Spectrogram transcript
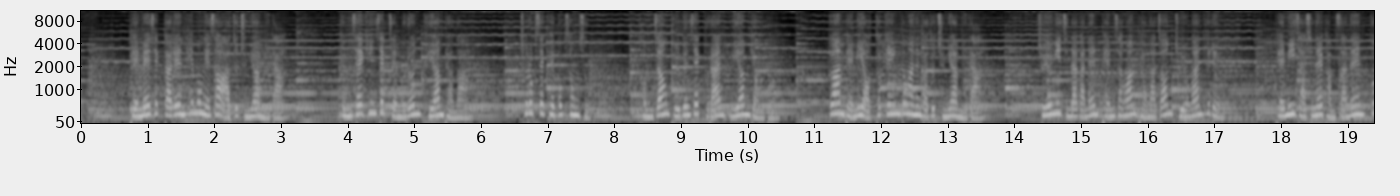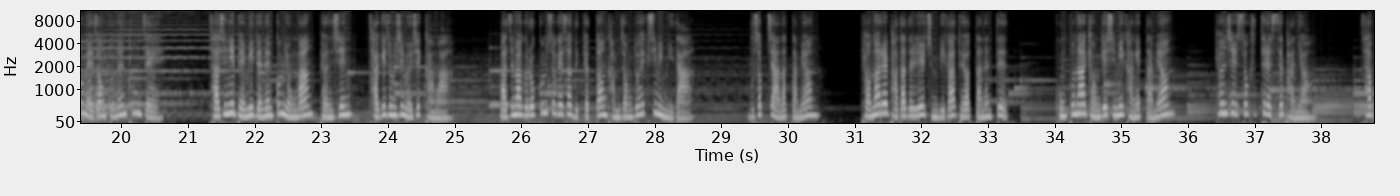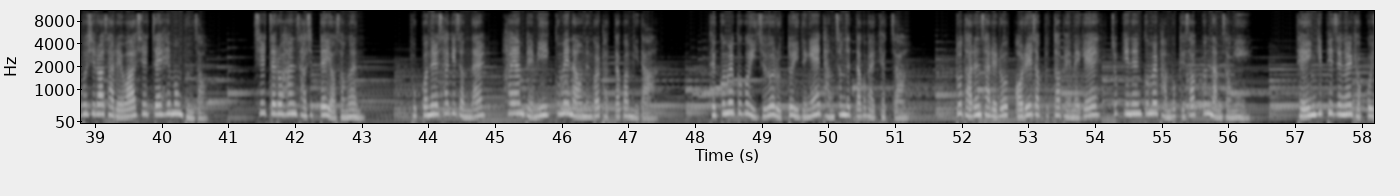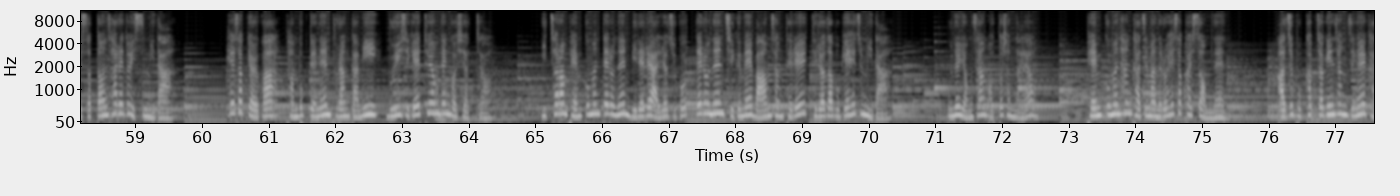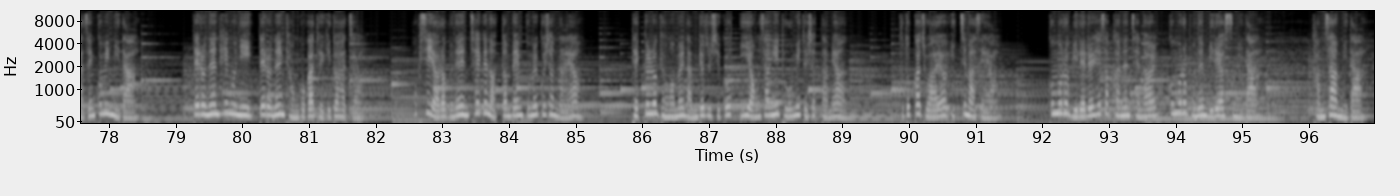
뱀의 색깔은 해몽에서 아주 중요합니다. 금색, 흰색 재물운 귀한 변화. 초록색 회복 성숙. 검정, 붉은색 불안, 위험 경고. 또한 뱀이 어떻게 행동하는가도 중요합니다. 조용히 지나가는 뱀 상황 변화 전 조용한 흐름. 뱀이 자신을 감싸는 꿈 애정 또는 통제. 자신이 뱀이 되는 꿈 욕망, 변신, 자기중심 의식 강화. 마지막으로 꿈속에서 느꼈던 감정도 핵심입니다. 무섭지 않았다면 변화를 받아들일 준비가 되었다는 뜻. 공포나 경계심이 강했다면 현실 속 스트레스 반영. 사부 실화 사례와 실제 해몽 분석. 실제로 한 40대 여성은 복권을 사기 전날 하얀 뱀이 꿈에 나오는 걸 봤다고 합니다. 그 꿈을 꾸고 2주 후 로또 2등에 당첨됐다고 밝혔죠. 또 다른 사례로 어릴 적부터 뱀에게 쫓기는 꿈을 반복해서 꾼 남성이 대인기피증을 겪고 있었던 사례도 있습니다. 해석 결과 반복되는 불안감이 무의식에 투영된 것이었죠. 이처럼 뱀 꿈은 때로는 미래를 알려주고 때로는 지금의 마음 상태를 들여다보게 해줍니다. 오늘 영상 어떠셨나요? 뱀 꿈은 한 가지만으로 해석할 수 없는 아주 복합적인 상징을 가진 꿈입니다. 때로는 행운이, 때로는 경고가 되기도 하죠. 혹시 여러분은 최근 어떤 뱀 꿈을 꾸셨나요? 댓글로 경험을 남겨주시고 이 영상이 도움이 되셨다면 구독과 좋아요 잊지 마세요. 꿈으로 미래를 해석하는 채널 꿈으로 보는 미래였습니다. 감사합니다.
